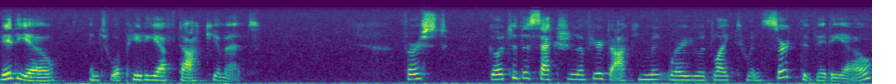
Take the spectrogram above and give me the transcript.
video into a PDF document. First, go to the section of your document where you would like to insert the video.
